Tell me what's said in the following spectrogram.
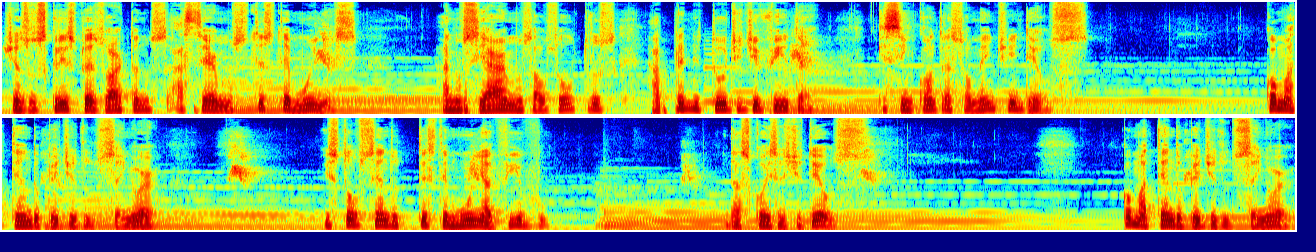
Jesus Cristo exorta-nos a sermos testemunhas, anunciarmos aos outros a plenitude de vida que se encontra somente em Deus. Como atendo o pedido do Senhor, estou sendo testemunha vivo das coisas de Deus? Como atendo o pedido do Senhor?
